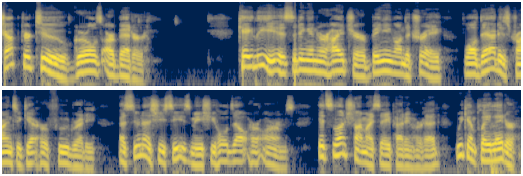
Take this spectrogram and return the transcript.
Chapter 2 Girls Are Better. Kaylee is sitting in her high chair banging on the tray while Dad is trying to get her food ready. As soon as she sees me, she holds out her arms. It's lunchtime, I say, patting her head. We can play later.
